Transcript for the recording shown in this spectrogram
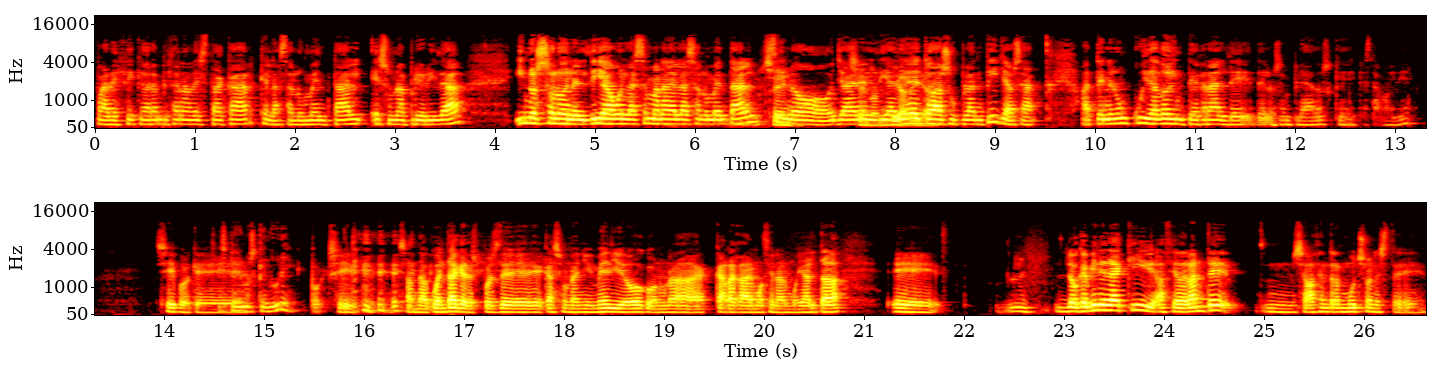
parece que ahora empiezan a destacar que la salud mental es una prioridad. Y no solo en el día o en la semana de la salud mental, Sí. sino ya en el día a día de toda su plantilla. O sea, a tener un cuidado integral de, de los empleados que, que está muy bien. sí, porque... Esperemos que dure. Porque sí, se han dado cuenta que después de casi un año y medio, con una carga emocional muy alta, eh, lo que viene de aquí hacia adelante mm, se va a centrar mucho en este,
